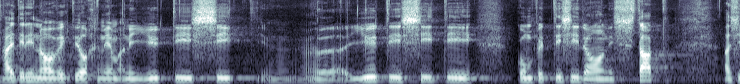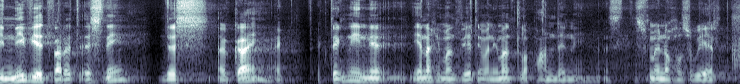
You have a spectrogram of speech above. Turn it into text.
Hy het hierdie naweek deelgeneem aan die UTC uh, UTCT kompetisie daar in die stad. As jy nie weet wat dit is nie, dis okay. Ek ek dink nie enigiemand weet nie, want niemand klap hande nie. Dis dis vir my nogals weird.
